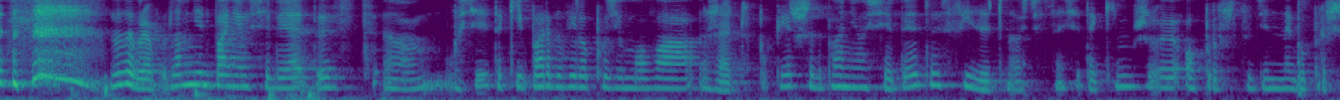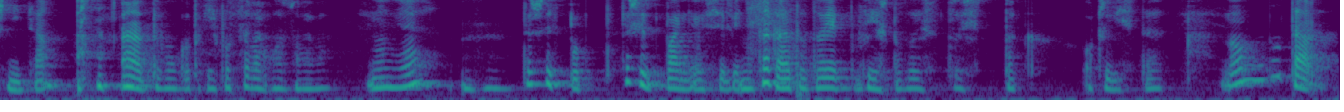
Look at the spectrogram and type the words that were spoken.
no dobra, bo dla mnie dbanie o siebie to jest um, właściwie taka bardzo wielopoziomowa rzecz. Po pierwsze, dbanie o siebie to jest fizyczność, w sensie takim, że oprócz codziennego prysznica, A, to o takich podstawach rozmawiamy. no nie? Mhm. Też jest, pod, też jest dbanie o siebie. No tak, ale to, to jakby wiesz, to, to jest coś tak oczywiste. No, no tak.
